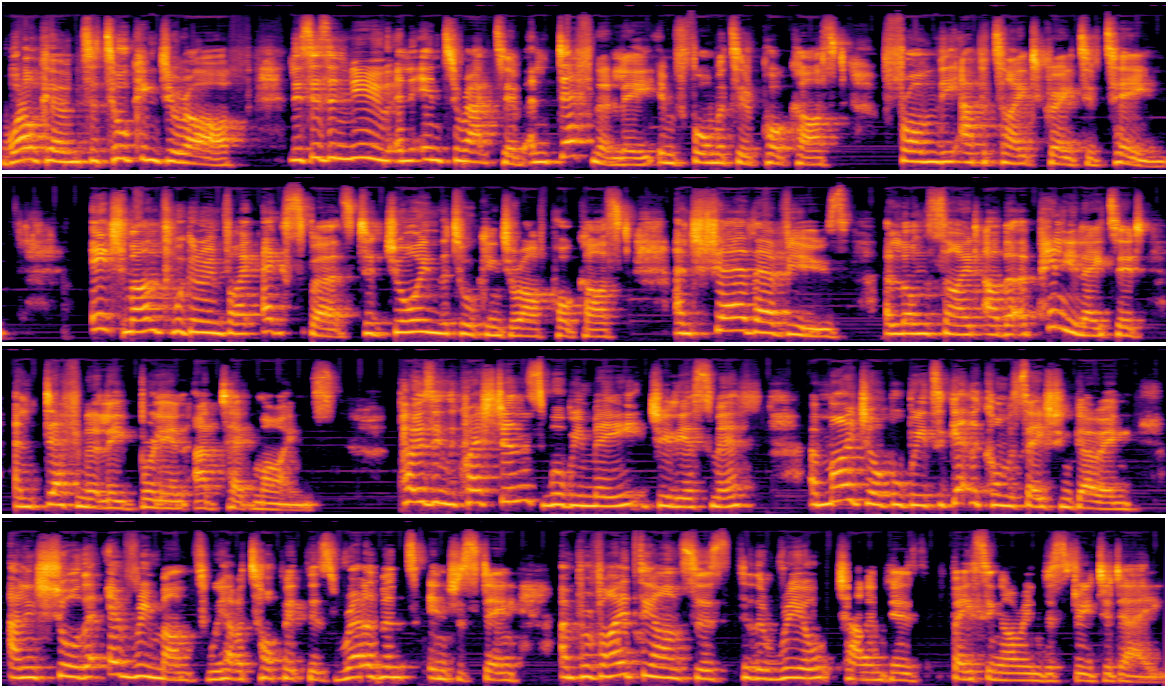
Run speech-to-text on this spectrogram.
Welcome to Talking Giraffe. This is a new and interactive and definitely informative podcast from the Appetite Creative team. Each month, we're going to invite experts to join the Talking Giraffe podcast and share their views alongside other opinionated and definitely brilliant ad tech minds. Posing the questions will be me, Julia Smith, and my job will be to get the conversation going and ensure that every month we have a topic that's relevant, interesting, and provides the answers to the real challenges facing our industry today.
